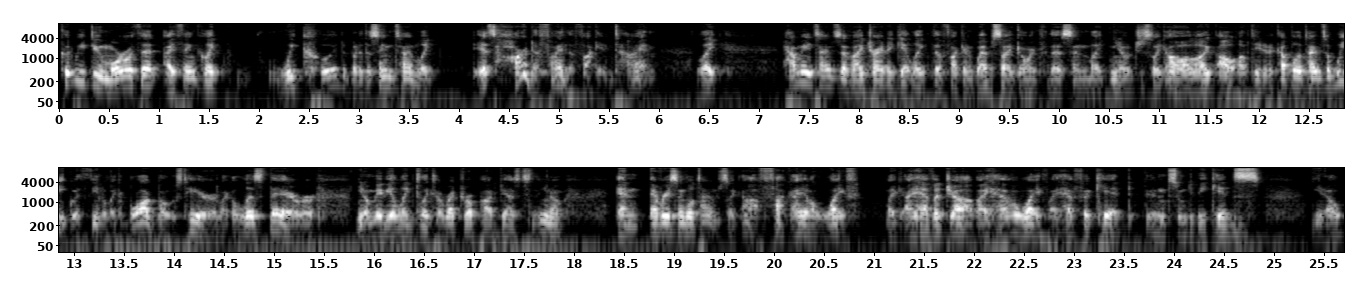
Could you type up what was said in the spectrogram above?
could we do more with it? I think like we could, but at the same time, like it's hard to find the fucking time. Like, how many times have I tried to get like the fucking website going for this, and like you know, just like oh, I'll, update it a couple of times a week with you know like a blog post here, like a list there, or you know maybe a link to like a retro podcast, you know And every single time, I'm just like, oh fuck, I have a life. Like I have a job, I have a wife, I have a kid, and soon to be kids, you know,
